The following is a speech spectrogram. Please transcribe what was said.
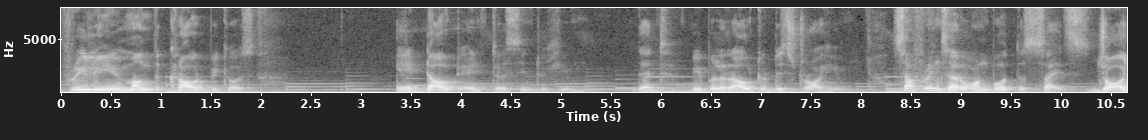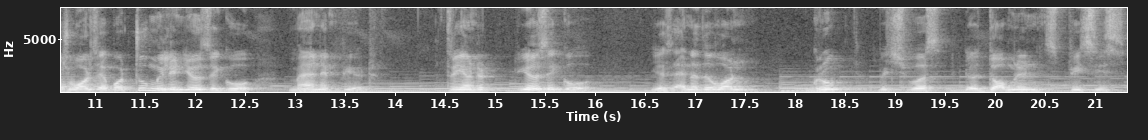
freely among the crowd because a doubt enters into him that people are out to destroy him. Sufferings are on both sides. George was about 2 million years ago, man appeared. 300 years ago, yes, another one group which was the dominant species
